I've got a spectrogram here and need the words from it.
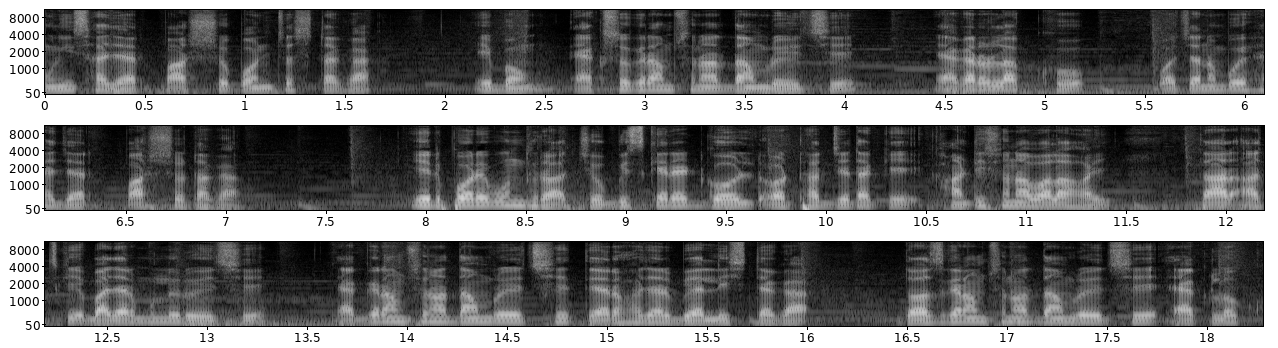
উনিশ হাজার পাঁচশো পঞ্চাশ টাকা এবং একশো গ্রাম সোনার দাম রয়েছে এগারো লক্ষ পঁচানব্বই হাজার পাঁচশো টাকা। এরপরে বন্ধুরা, চব্বিশ ক্যারেট গোল্ড অর্থাৎ যেটাকে খাঁটি সোনা বলা হয় তার আজকে বাজার মূল্য রয়েছে এক গ্রাম সোনার দাম রয়েছে তেরো হাজার বিয়াল্লিশ টাকা, দশ গ্রাম সোনার দাম রয়েছে এক লক্ষ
